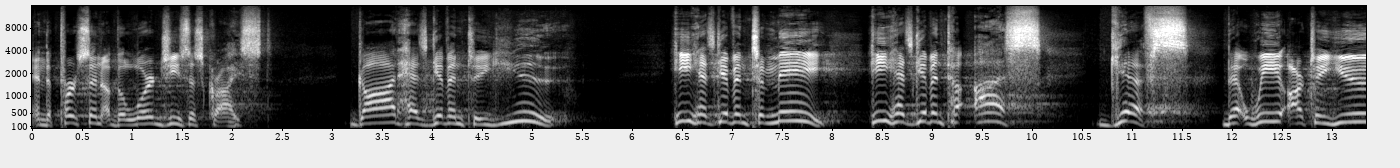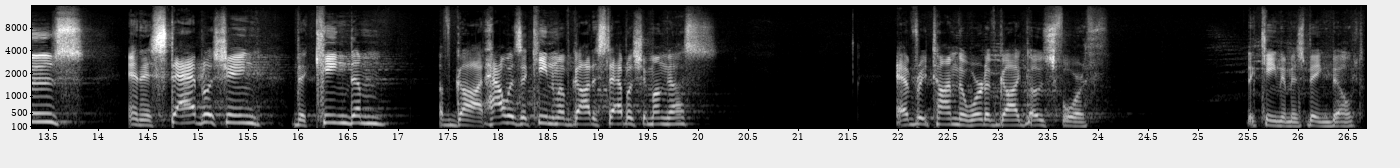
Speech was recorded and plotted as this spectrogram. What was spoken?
in the person of the Lord Jesus Christ, God has given to you, He has given to me, He has given to us gifts that we are to use in establishing the kingdom of God. How is the kingdom of God established among us? Every time the word of God goes forth, the kingdom is being built.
